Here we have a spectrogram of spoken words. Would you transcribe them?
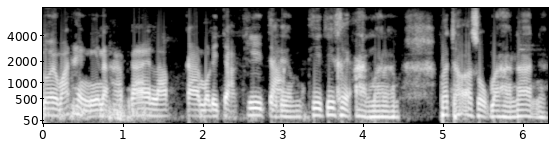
โดยวัดแห่งนี้นะครับ ได้รับการบริจาคที่จากเดิมที่ที่เคยอ่านมานะครับ พระเจ้าอาโศกมหาราชเนี่ย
